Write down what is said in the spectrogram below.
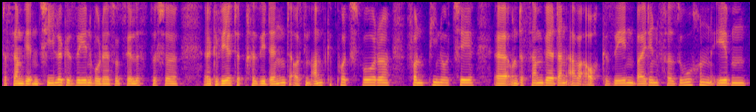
Das haben wir in Chile gesehen, wo der sozialistische äh, gewählte Präsident aus dem Amt geputscht wurde von Pinochet. Äh, und das haben wir dann aber auch gesehen bei den Versuchen eben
